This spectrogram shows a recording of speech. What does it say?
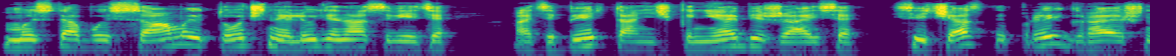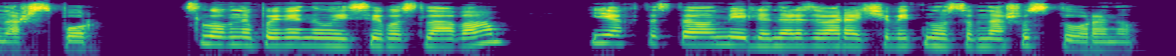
«Мы с тобой самые точные люди на свете. А теперь, Танечка, не обижайся. Сейчас ты проиграешь наш спор». Словно повинуясь его словам, яхта стала медленно разворачивать нос в нашу сторону.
